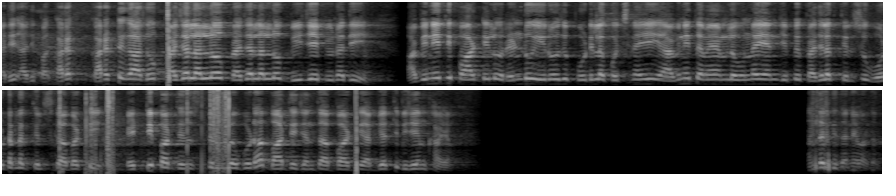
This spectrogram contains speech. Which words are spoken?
అది అది కరెక్ట్ కరెక్ట్ కాదు. ప్రజలలో ప్రజలలో బీజేపీ ఉన్నది. అవినీతి పార్టీలు రెండు ఈరోజు పోటీలకు వచ్చినాయి. అవినీతమయంలో ఉన్నాయి అని చెప్పి ప్రజలకు తెలుసు ఓటర్లకు తెలుసు కాబట్టి ఎట్టి పరిస్థితుల్లో కూడా భారతీయ జనతా పార్టీ అభ్యర్థి విజయం ఖాయం. అందరికీ ధన్యవాదాలు.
